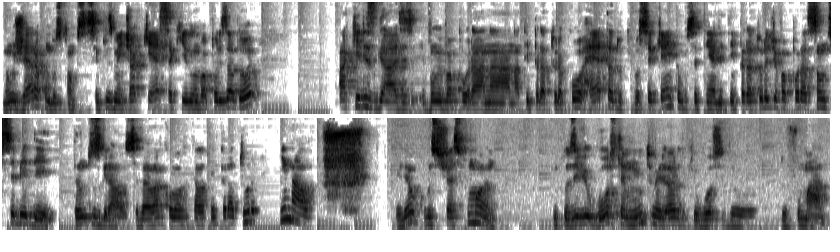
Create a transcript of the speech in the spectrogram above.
não gera combustão. Você simplesmente aquece aquilo no vaporizador, aqueles gases vão evaporar na, na temperatura correta do que você quer. Então você tem ali temperatura de evaporação do CBD, tantos graus. Você vai lá, coloca aquela temperatura e inala. Entendeu? Como se estivesse fumando. Inclusive o gosto é muito melhor do que o gosto do, do fumado.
